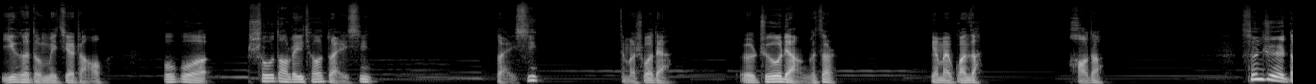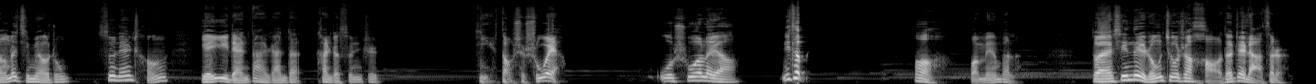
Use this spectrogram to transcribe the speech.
一个都没接着。不过收到了一条短信。短信，怎么说的呀？呃，只有两个字儿，别卖关子。好的。”孙志等了几秒钟。孙连成也一脸淡然的看着孙志：“你倒是说呀！”“我说了呀。”“你怎么？”“哦，我明白了，短信内容就是‘好的’这俩字儿，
